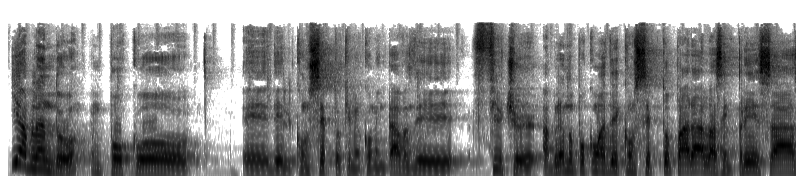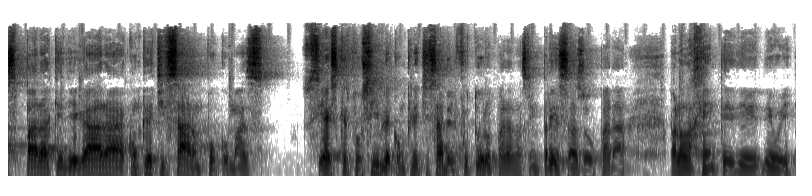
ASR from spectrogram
Y hablando un poco eh, del concepto que me comentabas de future, hablando un poco más de concepto para las empresas, para que llegara a concretizar un poco más, si es que es posible concretizar el futuro para las empresas o para, para la gente de, de hoy.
